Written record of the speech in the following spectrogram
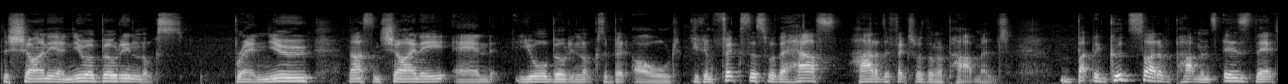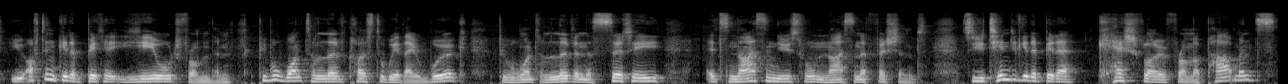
The shinier, newer building looks brand new, nice and shiny, and your building looks a bit old. You can fix this with a house, harder to fix with an apartment. But the good side of apartments is that you often get a better yield from them. People want to live close to where they work, people want to live in the city, it's nice and useful, nice and efficient. So you tend to get a better cash flow from apartments,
